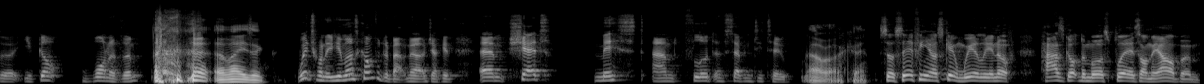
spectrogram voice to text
So you've got one of them. Amazing. Which one are you most confident about? No, I'm joking. Um, Shed, Mist, and Flood of 72. Oh, right, okay. So Safe in Your Skin, weirdly enough, has got the most plays on the album.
